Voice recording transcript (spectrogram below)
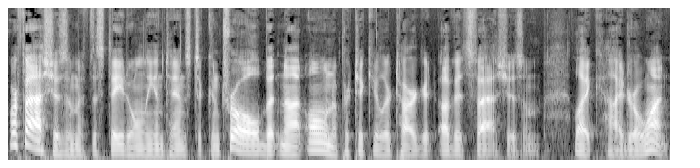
Or fascism, if the state only intends to control but not own a particular target of its fascism, like Hydro One.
